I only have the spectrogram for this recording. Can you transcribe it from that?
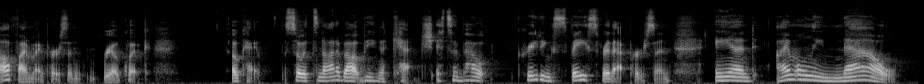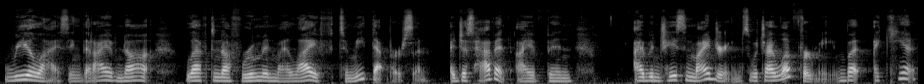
I'll find my person real quick. Okay, so it's not about being a catch, it's about creating space for that person. And I'm only now realizing that I have not left enough room in my life to meet that person. I just haven't. I have been I've been chasing my dreams, which I love for me, but I can't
